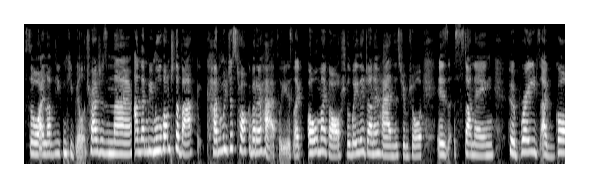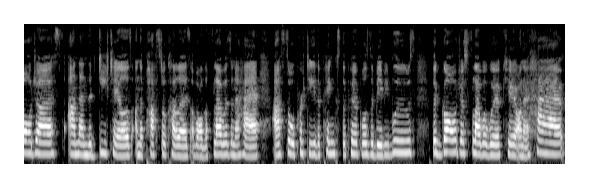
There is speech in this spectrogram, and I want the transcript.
So I love that you can keep your little treasures in there. And then we move on to the back. Can we just talk about her hair, please? Like, oh my gosh, the way they've done her hair in this Jim Shore is stunning. Her braids are gorgeous. And then the details and the pastel colours of all the flowers in her hair are so pretty. The pinks, the purples, the baby blues, the gorgeous flower work here on her hair.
